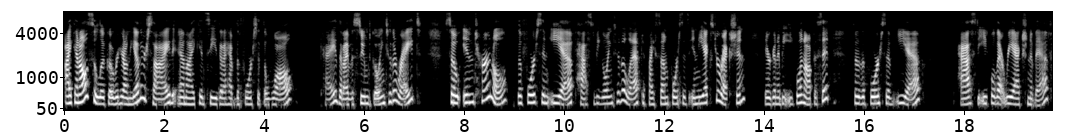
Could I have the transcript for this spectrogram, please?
I can also look over here on the other side and I can see that I have the force at the wall, okay, that I've assumed going to the right. So internal, the force in EF has to be going to the left if I sum forces in the x direction. They're going to be equal and opposite. So the force of EF has to equal that reaction of F.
